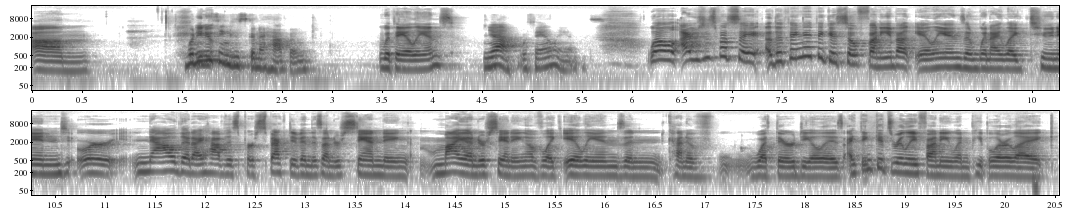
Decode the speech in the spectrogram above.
Um, what do you, you know, think is going to happen with aliens? Yeah, with aliens. Well, I was just about to say uh, the thing I think is so funny about aliens, and when I like tune in, or now that I have this perspective and this understanding, my understanding of like aliens and kind of what their deal is, I think it's really funny when people are like,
